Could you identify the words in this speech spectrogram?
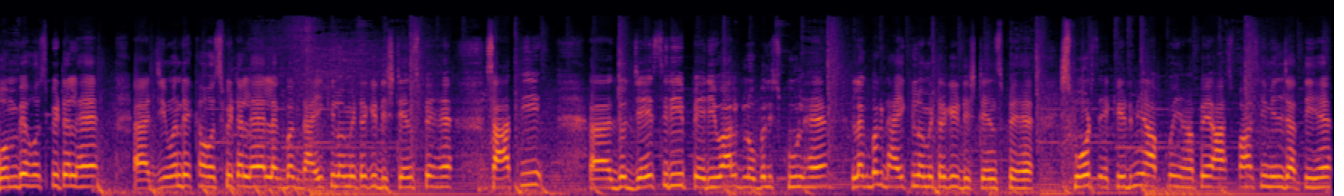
बॉम्बे हॉस्पिटल है जीवन रेखा हॉस्पिटल है, लगभग ढाई किलोमीटर की डिस्टेंस पे है। साथ ही जो जय श्री पेरीवाल ग्लोबल स्कूल है, लगभग ढाई किलोमीटर की डिस्टेंस पे है। स्पोर्ट्स एकेडमी आपको यहाँ पे आसपास ही मिल जाती है।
